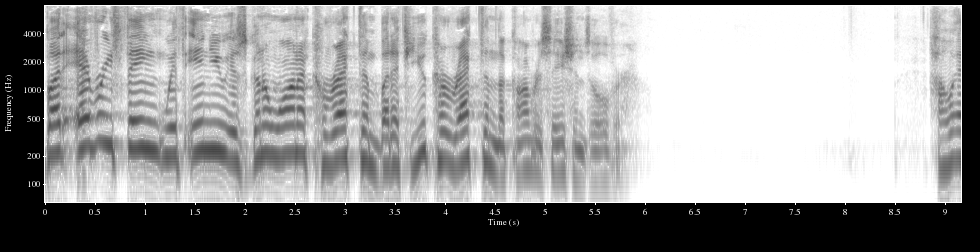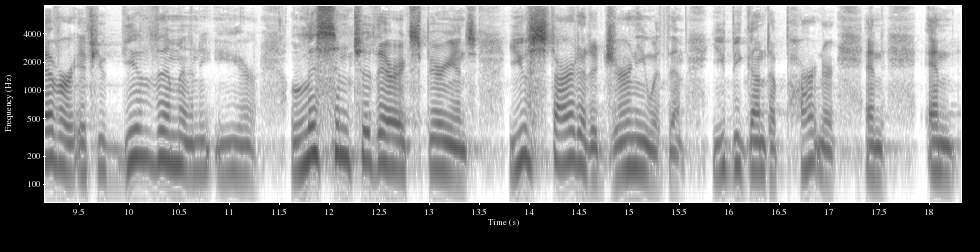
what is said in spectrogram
But everything within you is gonna wanna correct them, but if you correct them, the conversation's over. However, if you give them an ear, listen to their experience, you've started a journey with them. You've begun to partner and, and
